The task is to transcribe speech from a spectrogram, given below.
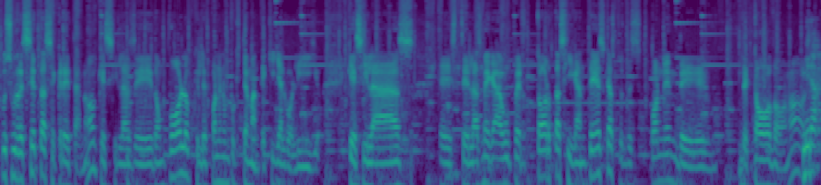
pues, su receta secreta, ¿no? Que si las de Don Polo, que les ponen un poquito de mantequilla al bolillo, que si las, este, las mega super tortas gigantescas, pues les ponen de, de todo, ¿no? Mira,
